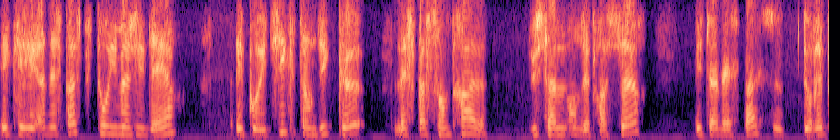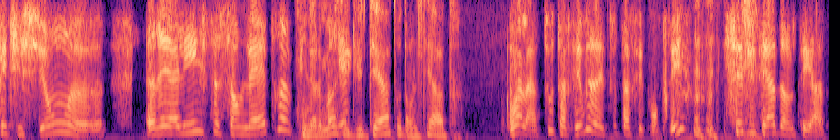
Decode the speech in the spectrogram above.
Et qui est un espace plutôt imaginaire et poétique, tandis que l'espace central du salon des trois sœurs est un espace de répétition euh, réaliste, sans lettres. Finalement, c'est du théâtre dans le théâtre. Voilà, tout à fait, vous avez tout à fait compris. c'est du théâtre dans le théâtre.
